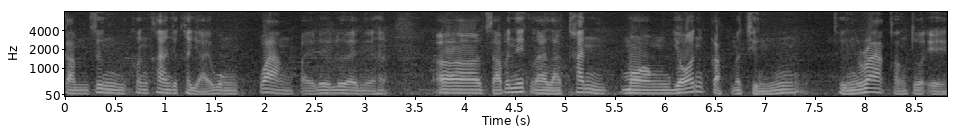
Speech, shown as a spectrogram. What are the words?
กรรม ซึ่งค่อนข้างจะขยายวงกว้างไปเรื่อยๆเนี่ยฮะสถาปนิกหลายๆท่านมองย้อนกลับมาถึงถึงรากของตัวเอง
